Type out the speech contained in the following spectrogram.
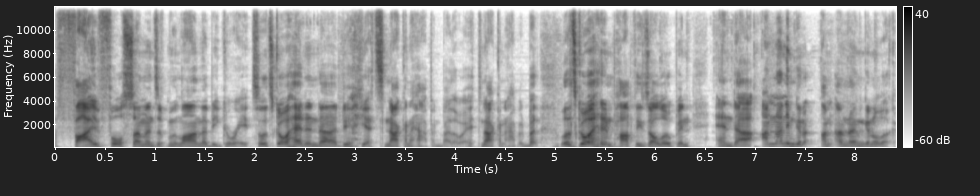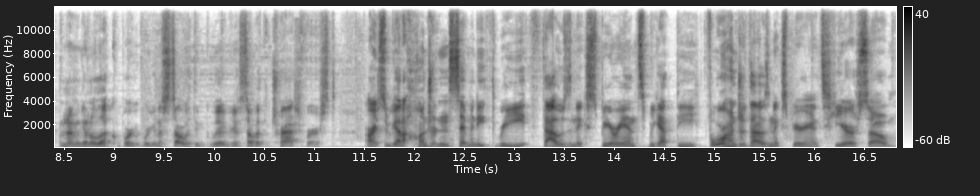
five full summons of Mulan that'd be great. So let's go ahead and uh, do yeah it's not gonna happen by the way. It's not gonna happen. But let's go ahead and pop these all open. And uh, I'm not even gonna I'm, I'm not even gonna look. I'm not even gonna look. We're, we're gonna start with the we're gonna start with the trash first. All right so we got 173,000 experience. We got the 400,000 experience here. So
